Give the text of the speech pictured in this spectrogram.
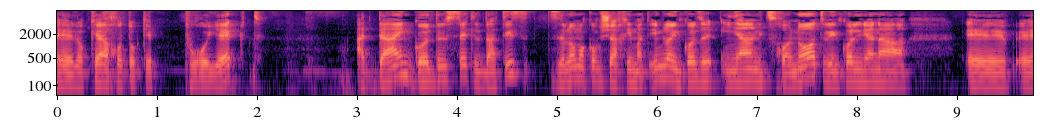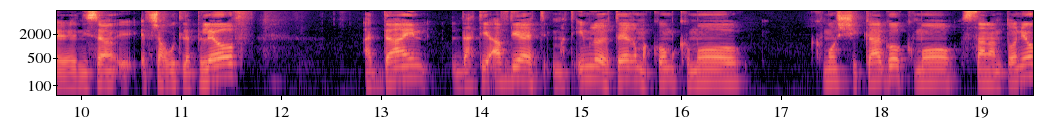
אה, לוקח אותו כפרויקט, עדיין גולדן סטייט לדעתי זה, זה לא מקום שהכי מתאים לו עם כל זה עניין הניצחונות ועם כל עניין הניסיון, אפשרות לפלייאוף. עדיין, לדעתי אבדיה מתאים לו יותר מקום כמו, כמו שיקגו, כמו סן אנטוניו.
